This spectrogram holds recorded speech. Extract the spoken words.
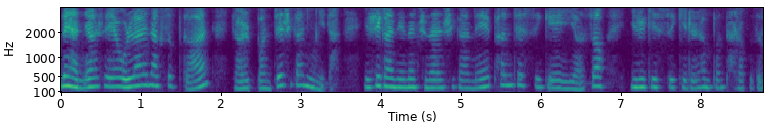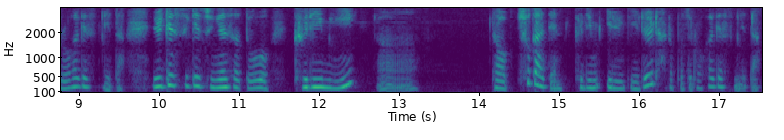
네, 안녕하세요. 온라인 학습관 열 번째 시간입니다. 이 시간에는 지난 시간에 편지 쓰기에 이어서 일기 쓰기를 한번 다뤄보도록 하겠습니다. 일기 쓰기 중에서도 그림이 어, 더 추가된 그림 일기를 다뤄보도록 하겠습니다.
